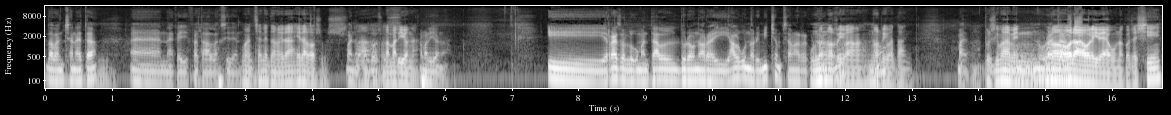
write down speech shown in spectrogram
de l'enxaneta eh, en aquell fatal accident. Bueno, Xaneta no, era, era d'Osos, Bueno, la, dos, la Mariona. La Mariona. I res, el documental dura una hora i alguna una hora i mitja, em sembla No, recordar. no, arriba, no, arriba tant. Bueno, Aproximadament una una horeta. hora, hora i deu, una cosa així,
